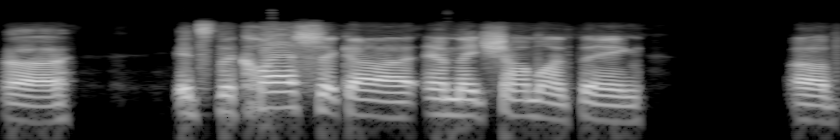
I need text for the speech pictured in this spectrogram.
Uh, it's the classic uh, M Night Shyamalan thing of,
